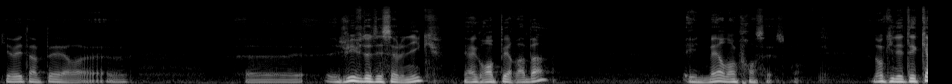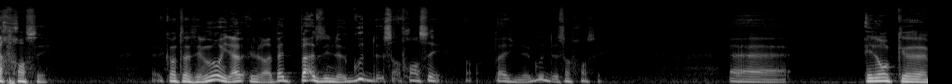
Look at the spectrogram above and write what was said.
qui avait un père juif de Thessalonique et un grand-père rabbin et une mère donc française. Donc il était quart français. Quant à Zemmour, il a, je le répète, pas une goutte de sang français. Pas une goutte de sang français. Euh, et donc, euh,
